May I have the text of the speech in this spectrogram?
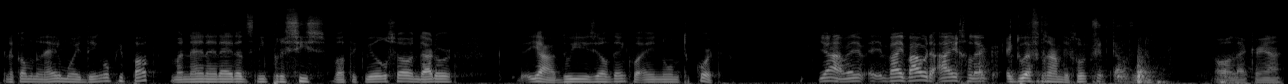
En dan komen er een hele mooie dingen op je pad. Maar nee, nee, nee, dat is niet precies wat ik wil zo. En daardoor ja, doe je jezelf denk ik wel enorm tekort. Ja, wij, wij wouden eigenlijk... Ik doe even het raam dicht hoor. Ik vind het koud worden. Oh, lekker, ja.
